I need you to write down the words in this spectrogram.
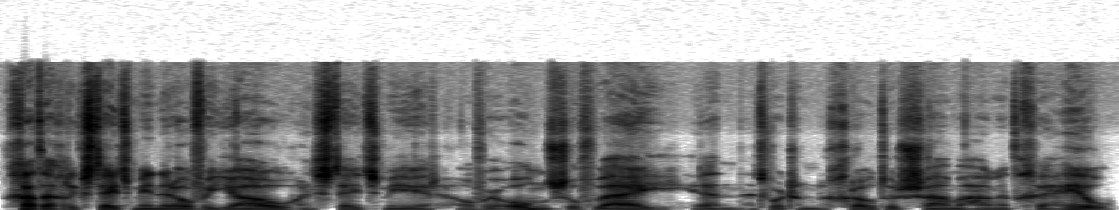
Het gaat eigenlijk steeds minder over jou en steeds meer over ons of wij en het wordt een groter samenhangend geheel.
